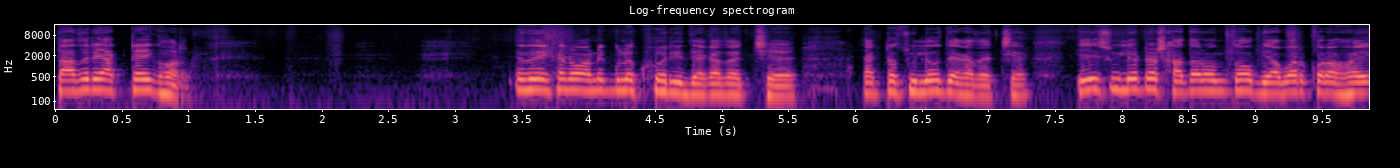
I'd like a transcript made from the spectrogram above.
তাদের একটাই ঘর। তো এখানে অনেকগুলো খড়ি দেখা যাচ্ছে। একটা চুলেও দেখা যাচ্ছে। এই চুলেটা সাধারণত ব্যবহার করা হয়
